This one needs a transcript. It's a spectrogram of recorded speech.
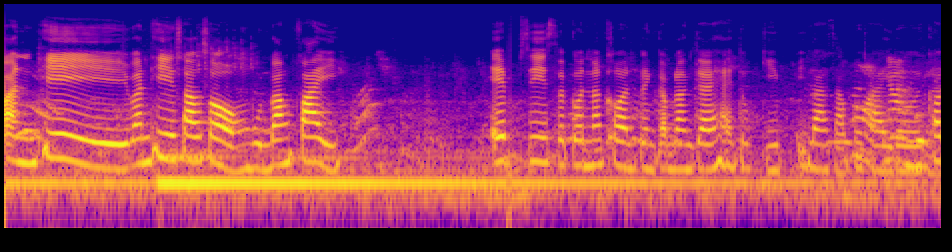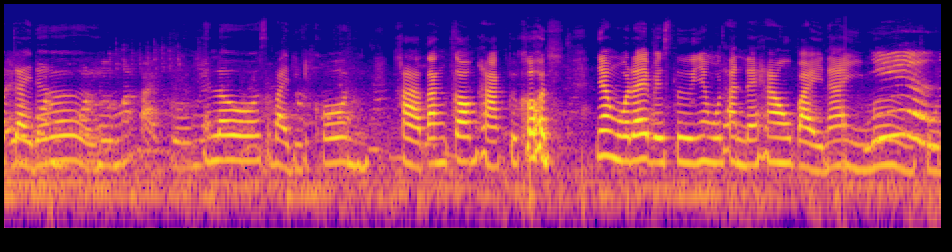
วันที่วันที่เศร้าสองบุญบ้างไฟ FC สกลนครเป็นกำลังใจให้ทุกกิฟอีลาสาวผู้ไทยเลยเข้าใจเด้อฮัลโหลสบายดีทุกคน ขาตั้งกล้องหักทุกคน ยังบ่ได้ไปซื้อยังบ่ทันได้เฮาไปในมือคุณ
